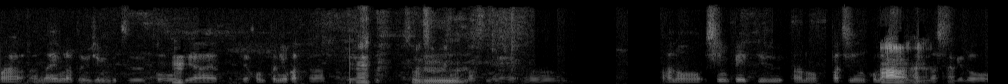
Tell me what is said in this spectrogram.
まあ、苗村という人物と出会って、本当に良かったなってねそうですよね。うん思いますね。うん。あの、新平っていう、あの、パチンコの人もいましたけど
